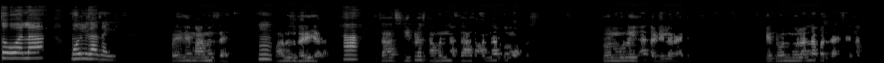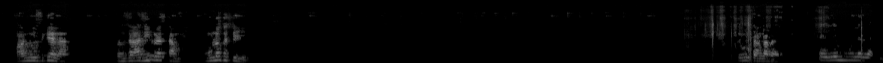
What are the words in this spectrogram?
तो वाला मुलगा जाईल. पहिले माणूस जाईल. हम्म. माणूस घरी गेला. हा. जहाज इकडेच थांबन ना. जहाज आणणार पण वापस? दोन मुलं ह्या तडीला राहिले हे दोन मुलांना पण जायचंय ना. माणूस गेला पण जहाज इकडेच थांबली. मुलं कशी येईल? तुम्ही सांगा काय पहिले मुलं जाते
